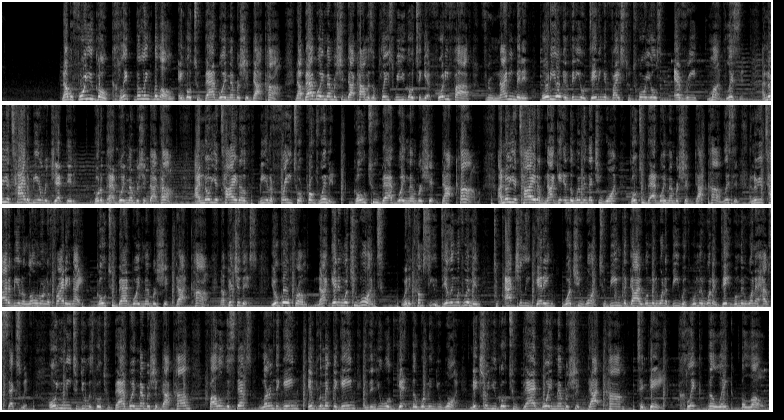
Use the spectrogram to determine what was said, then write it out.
Now, before you go, click the link below and go to badboymembership.com. Now, badboymembership.com is a place where you go to get 45 through 90 minute audio and video dating advice tutorials every month. Listen, I know you're tired of being rejected. Go to badboymembership.com. I know you're tired of being afraid to approach women. Go to badboymembership.com. I know you're tired of not getting the women that you want. Go to badboymembership.com. Listen, I know you're tired of being alone on a Friday night. Go to badboymembership.com. Now picture this. You'll go from not getting what you want when it comes to you dealing with women to actually getting what you want, to being the guy women want to be with, women want to date, women want to have sex with. All you need to do is go to badboymembership.com, follow the steps, learn the game, implement the game, and then you will get the woman you want. Make sure you go to badboymembership.com today. Click the link below.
